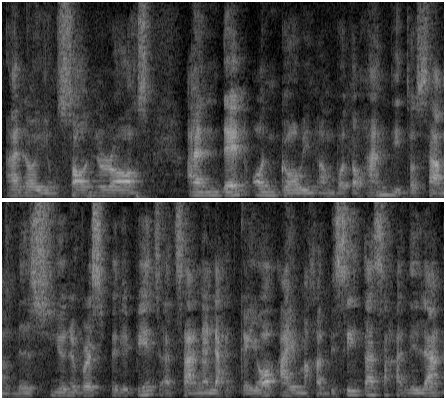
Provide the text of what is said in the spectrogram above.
ano yung Sunrocks, and then ongoing ang botohan dito sa Miss Universe Philippines. At sana lahat kayo ay makabisita sa kanilang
